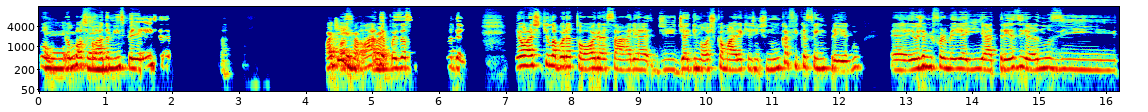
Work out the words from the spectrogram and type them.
Bom, é, eu posso falar então. da minha experiência. Pode ir, Rafa. falar depois da eu acho que laboratório, essa área de diagnóstico, é uma área que a gente nunca fica sem emprego. É, eu já me formei aí há 13 anos e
